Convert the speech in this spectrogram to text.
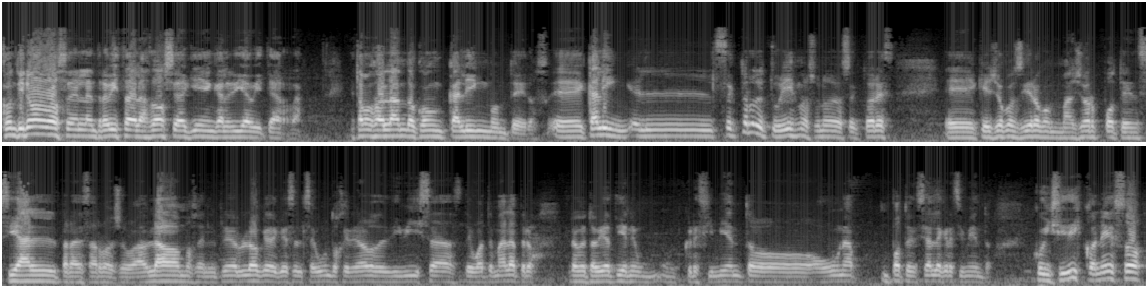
Continuamos en la entrevista de las 12 aquí en Galería Viterra. Estamos hablando con Calín Monteros. Eh, Calín, el sector de turismo es uno de los sectores eh, que yo considero con mayor potencial para desarrollo. Hablábamos en el primer bloque de que es el segundo generador de divisas de Guatemala, pero creo que todavía tiene un, crecimiento o un potencial de crecimiento. ¿Coincidís con eso?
